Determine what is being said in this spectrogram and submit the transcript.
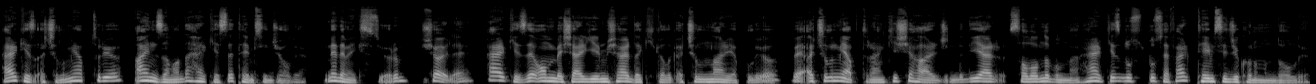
Herkes açılım yaptırıyor. Aynı zamanda herkes de temsilci oluyor. Ne demek istiyorum? Şöyle, herkese 15'er 20'şer dakikalık açılımlar yapılıyor ve açılım yaptıran kişi haricinde diğer salonda bulunan herkes bu, bu sefer temsilci konumunda oluyor.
